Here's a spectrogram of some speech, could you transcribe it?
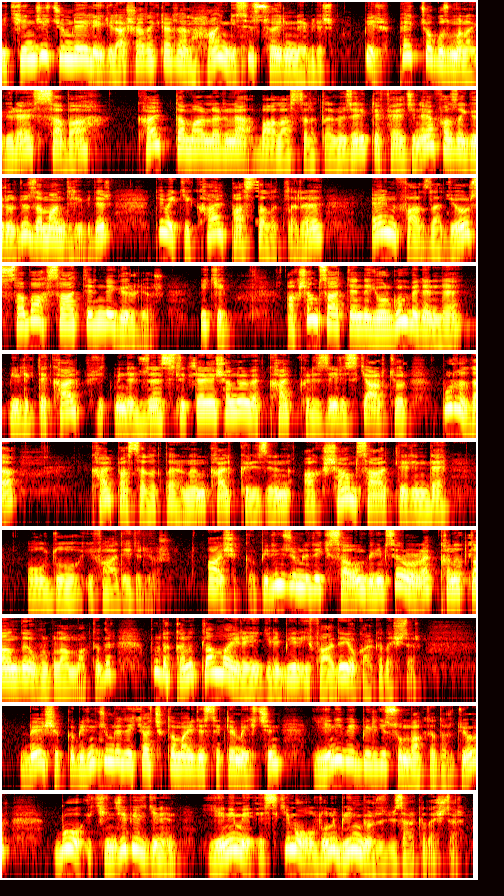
İkinci cümle ile ilgili aşağıdakilerden hangisi söylenebilir? 1. Pek çok uzmana göre sabah kalp damarlarına bağlı hastalıkların özellikle felcin en fazla görüldüğü zaman dilimidir. Demek ki kalp hastalıkları en fazla diyor sabah saatlerinde görülüyor. 2. Akşam saatlerinde yorgun bedenle birlikte kalp ritminde düzensizlikler yaşanıyor ve kalp krizi riski artıyor. Burada da kalp hastalıklarının, kalp krizinin akşam saatlerinde olduğu ifade ediliyor. A şıkkı. Birinci cümledeki savun bilimsel olarak kanıtlandığı vurgulanmaktadır. Burada kanıtlanma ile ilgili bir ifade yok arkadaşlar. B şıkkı birinci cümledeki açıklamayı desteklemek için yeni bir bilgi sunmaktadır diyor. Bu ikinci bilginin yeni mi eski mi olduğunu bilmiyoruz biz arkadaşlar.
